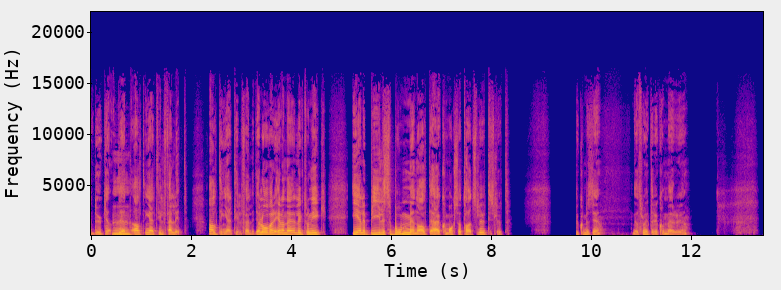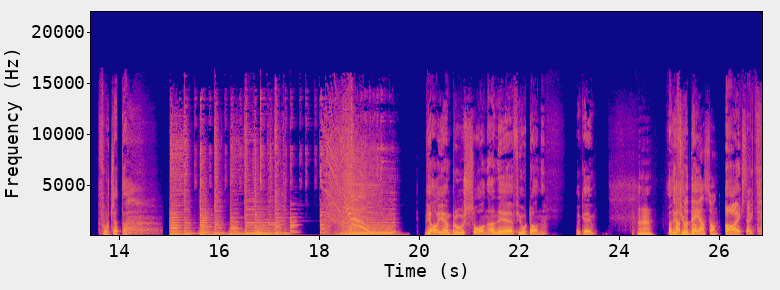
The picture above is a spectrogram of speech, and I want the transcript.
Du kan, du vet, allting är tillfälligt. Allting är tillfälligt. Jag lovar, hela den här elektronik, elbilsbommen och allt det här kommer också ta ett slut till slut. Du kommer se. Jag tror inte det kommer eh, fortsätta. Vi har ju en brorsson, han är 14. Okej? Han är Alltså det är en sån. Ja, exakt.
